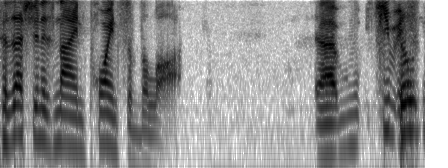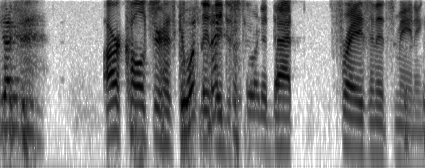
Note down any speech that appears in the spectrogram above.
Possession is nine points of the law. Uh, so, our culture has completely distorted that phrase and its meaning.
